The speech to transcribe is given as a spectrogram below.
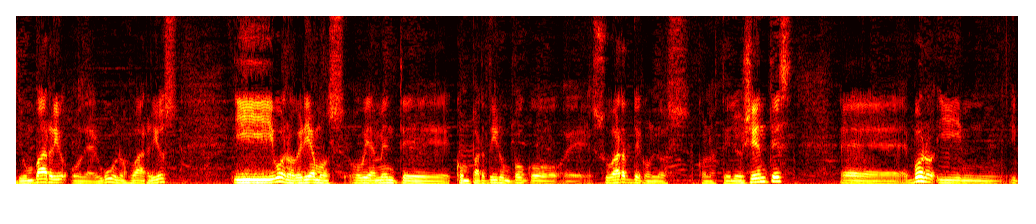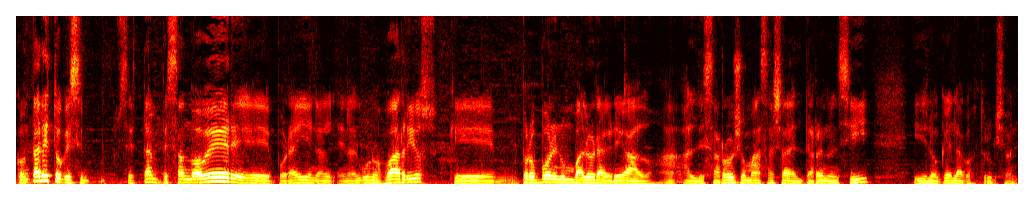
de un barrio, o de algunos barrios, y bueno, queríamos obviamente compartir un poco eh, su arte con los, con los teleoyentes. Eh, bueno, y, contar esto que se, se está empezando a ver eh, por ahí en, en, algunos barrios que proponen un valor agregado al desarrollo más allá del terreno en sí y de lo que es la construcción.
